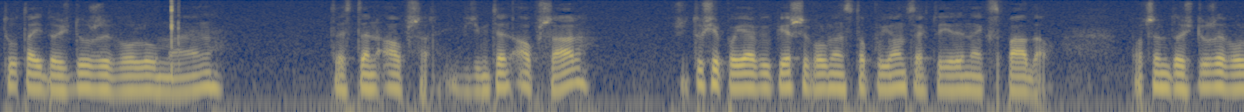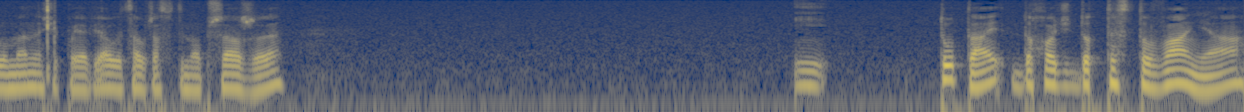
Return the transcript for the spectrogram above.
tutaj dość duży wolumen, to jest ten obszar. Widzimy ten obszar, czyli tu się pojawił pierwszy wolumen stopujący, jak tutaj rynek spadał. Po czym dość duże wolumeny się pojawiały cały czas w tym obszarze. I tutaj dochodzi do testowania.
